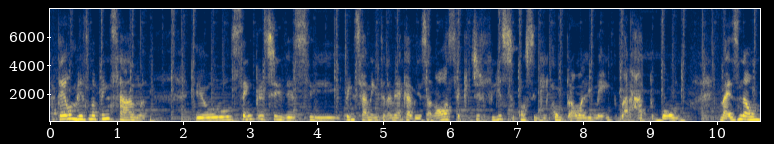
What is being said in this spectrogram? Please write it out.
até eu mesma pensava. Eu sempre tive esse pensamento na minha cabeça: nossa, que difícil conseguir comprar um alimento barato, bom. Mas não.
